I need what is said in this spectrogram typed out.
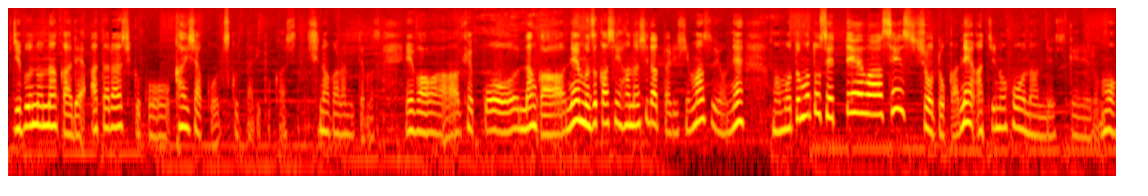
自分の中で新しくこう解釈を作ったりとかしながら見てます。エヴァは結構なんかね難しい話だったりしますよね。もともと設定は聖書とかねあっちの方なんですけれども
